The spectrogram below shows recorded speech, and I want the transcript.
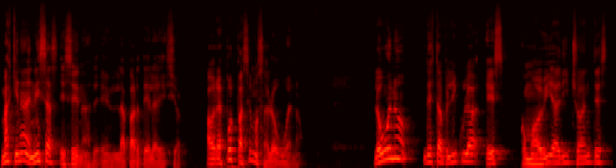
Más que nada en esas escenas, en la parte de la edición. Ahora, después pasemos a lo bueno. Lo bueno de esta película es, como había dicho antes,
